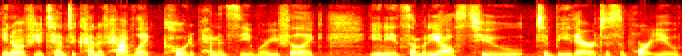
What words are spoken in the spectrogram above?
you know, if you tend to kind of have like codependency where you feel like you need somebody else to to be there to support you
